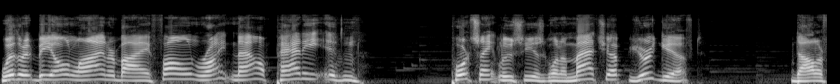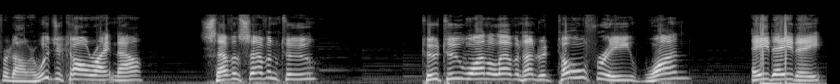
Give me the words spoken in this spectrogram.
whether it be online or by phone, right now, Patty in Port St. Lucie is going to match up your gift dollar for dollar. Would you call right now? 772 221 1100, toll free 1 888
